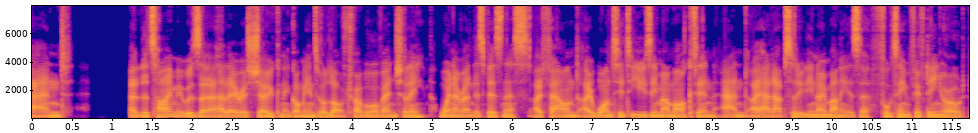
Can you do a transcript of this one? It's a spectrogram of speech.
And at the time, it was a hilarious joke and it got me into a lot of trouble eventually. When I ran this business, I found I wanted to use email marketing and I had absolutely no money as a 14, 15 year old.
